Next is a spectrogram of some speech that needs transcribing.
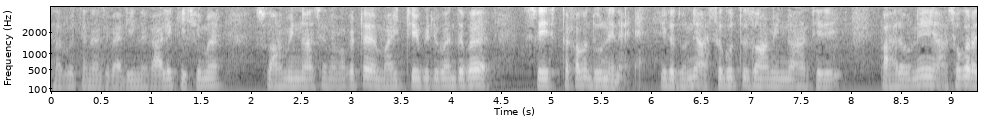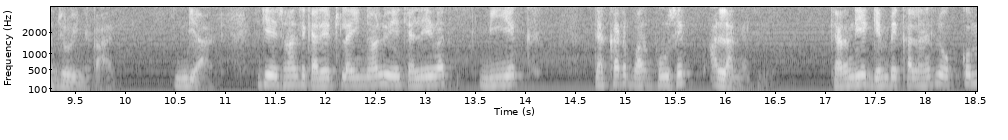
සර්වඥාන්සේ වැඩි ඉන්න කාලේ කිසිම ස්වාමීන් වහන්සේ නමකට මෛත්‍රිය පිළිබඳව ශ්‍රේෂ්ඨකම දුන්නේ නැහැ. ඒක දුන්නේ අසගොත්තු ස්වාමීන් වහන්සේ පහළ වුණේ අශෝක රජු ඉන්න කාලේ. ඉන්දියාවේ. ඉතින් ඒ ශාංශ කැලේටලා ඉන්නවලු ඒ කැලේවත් මීයක් දැක්කට පූසෙක් අල්ලන්නේ නැතිලු. කැරණියේ ගෙම්බෙක් අල්ලන්නේ නැතිලු ඔක්කොම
